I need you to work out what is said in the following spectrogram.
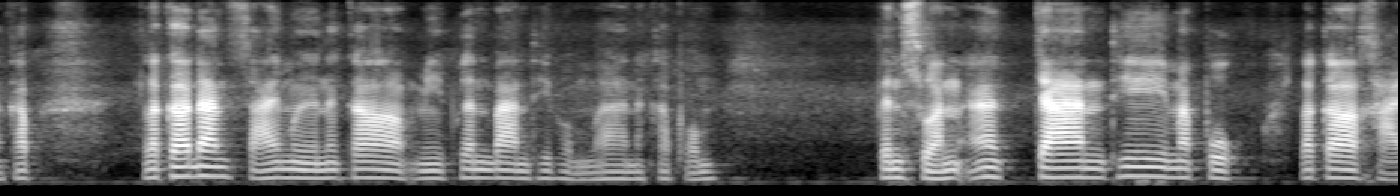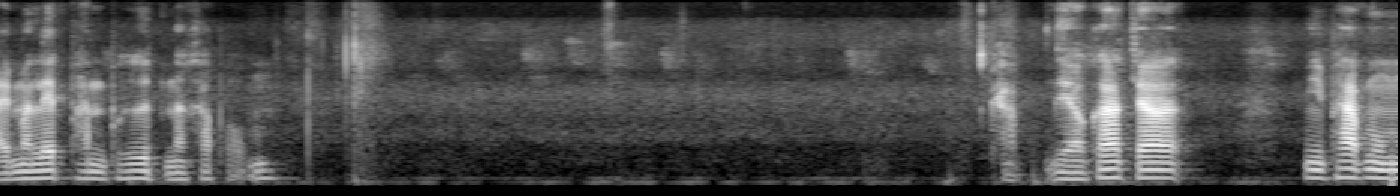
นะครับ แล้วก็ด้านซ้ายมือนะก็มีเพื่อนบ้านที่ผมว่านะครับผม เป็นสวนอาจารย์ที่มาปลูก แล้วก็ขายเมล็ดพันธุ์พืชนะครับผมครับ เดี๋ยวก็จะมีภาพมุม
